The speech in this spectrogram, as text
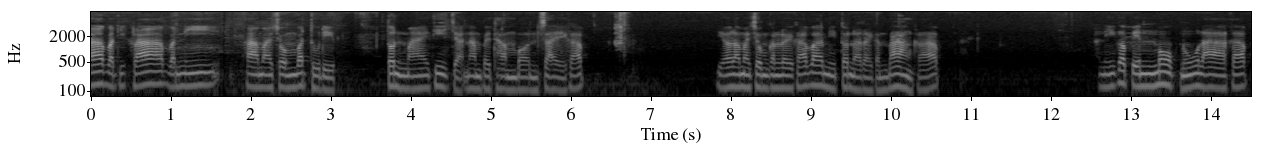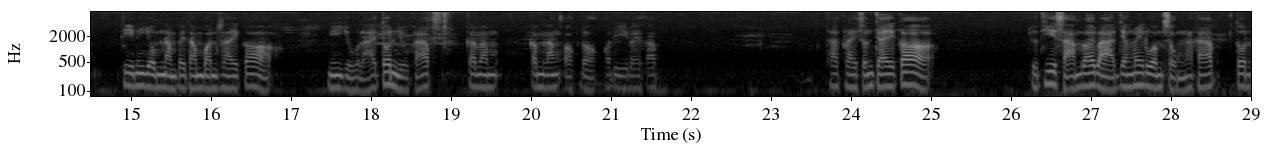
ครับสวัสดีครับ วันนี้พามาชมวัตถุดิบต้นไม้ที่จะนำไปทำบอนไซครับ เดี๋ยวเรามาชมกันเลยครับว่ามีต้นอะไรกันบ้างครับ อันนี้ก็เป็นโมกหนูลาครับ ที่นิยมนำไปทำบอนไซก็มีอยู่หลายต้นอยู่ครับกำลังกำลังออกดอกพอดีเลยครับ ถ้าใครสนใจก็อยู่ที่ 300 บาทยังไม่รวมส่งนะครับ ต้น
